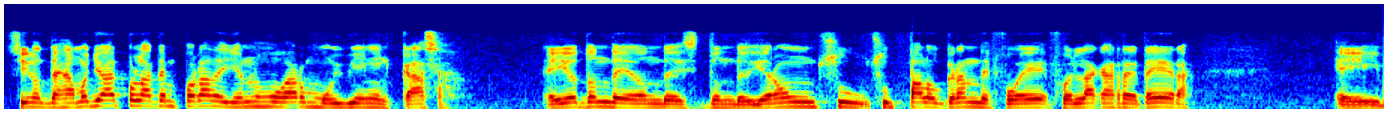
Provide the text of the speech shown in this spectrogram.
si nos dejamos llevar por la temporada, ellos no jugaron muy bien en casa. Ellos donde, donde, donde dieron su- sus palos grandes fue, fue en la carretera. Eh,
